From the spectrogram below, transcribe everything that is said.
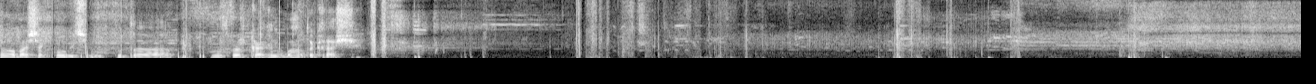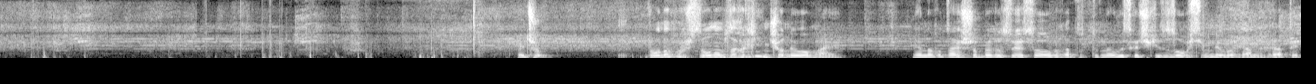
О, бачиш, як получив? Тут а, на сверкарі набагато краще. А чо? Воно, воно взагалі нічого не ламає. Не, ну от знаєш, що беру свої соло грати, тут на вискочки зовсім не варіант грати.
